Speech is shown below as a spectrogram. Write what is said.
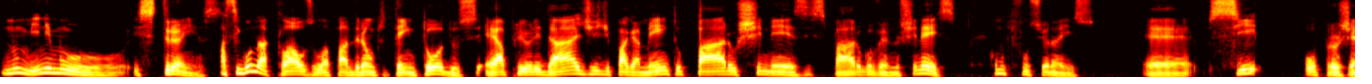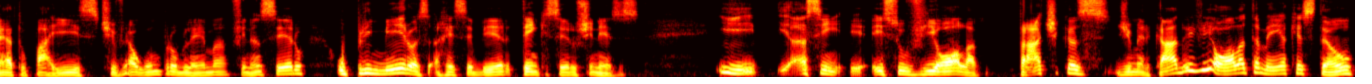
no mínimo, estranhas. A segunda cláusula padrão que tem em todos é a prioridade de pagamento para os chineses, para o governo chinês. Como que funciona isso? É, se o projeto, o país, tiver algum problema financeiro, o primeiro a receber tem que ser os chineses. E, assim, isso viola práticas de mercado e viola também a questão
